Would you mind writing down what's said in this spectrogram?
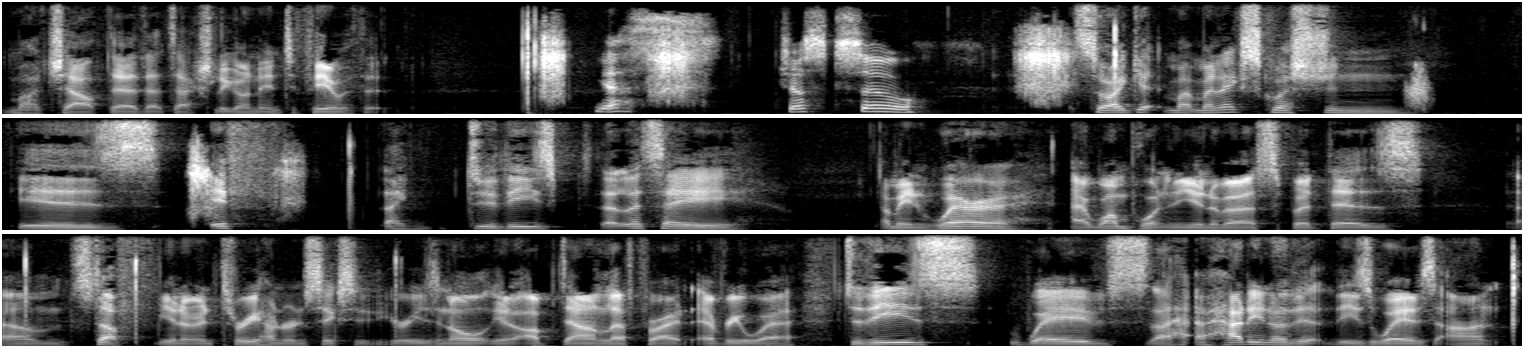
much out there that's actually going to interfere with it. Yes, just so. So I get my, my next question is if like do these uh, let's say I mean we're at one point in the universe, but there's um, stuff you know in 360 degrees and all you know up down left right everywhere. Do these waves? How do you know that these waves aren't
